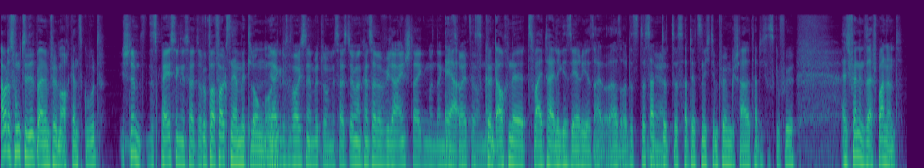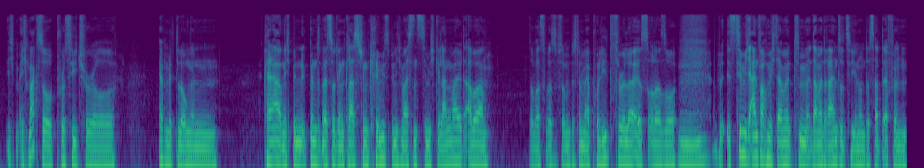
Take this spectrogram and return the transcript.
Aber das funktioniert bei einem Film auch ganz gut. Stimmt, das Pacing ist halt so. Du verfolgst eine Ermittlung. Ja, du verfolgst eine Ermittlung. Das heißt, irgendwann kannst du einfach wieder einsteigen und dann geht's ja, weiter. es könnte auch eine zweiteilige Serie sein oder so. Das, das, hat, Ja. das hat jetzt nicht dem Film geschadet, hatte ich das Gefühl. Also ich fand ihn sehr spannend. Ich, ich mag so Procedural Ermittlungen. Keine Ahnung, ich bin, ich bin bei so den klassischen Krimis bin ich meistens ziemlich gelangweilt, aber sowas, was so ein bisschen mehr Polit-Thriller ist oder so, Mhm. ist ziemlich einfach, mich damit, damit reinzuziehen und das hat der Film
